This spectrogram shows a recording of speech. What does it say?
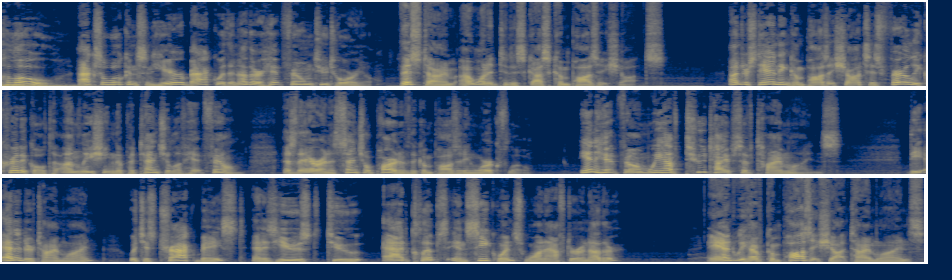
hello! Axel Wilkinson here, back with another HitFilm tutorial. This time, I wanted to discuss composite shots. Understanding composite shots is fairly critical to unleashing the potential of HitFilm, as they are an essential part of the compositing workflow. In HitFilm, we have two types of timelines. The editor timeline, which is track based and is used to add clips in sequence one after another. And we have composite shot timelines,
